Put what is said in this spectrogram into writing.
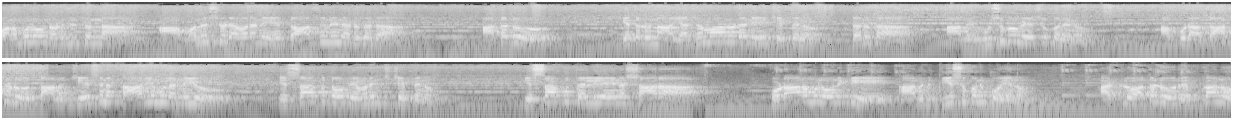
పొలములో నడుచుచున్న ఆ మనుష్యుడెవరని దాసుని అడుగగా అతడు ఇతడు నా యజమానుడని చెప్పెను. గనుక ఆమె ముసుగు వేసుకొనెను. అప్పుడు ఆ దాసుడు తాను చేసిన కార్యములన్నీ ఇస్సాకుతో వివరించి చెప్పాను. ఇస్సాకు తల్లి అయిన షారా కుడారములోనికి ఆమెను తీసుకొని పోయాను. అట్లు అతడు రెప్కాను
